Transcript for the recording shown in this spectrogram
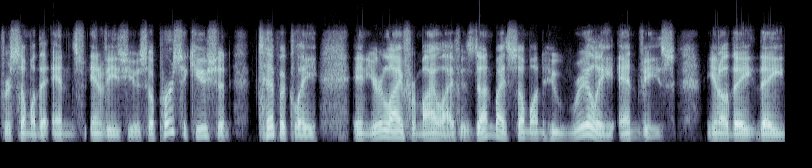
for someone that ends, envies you. So persecution typically in your life or my life is done by someone who really envies you know they they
